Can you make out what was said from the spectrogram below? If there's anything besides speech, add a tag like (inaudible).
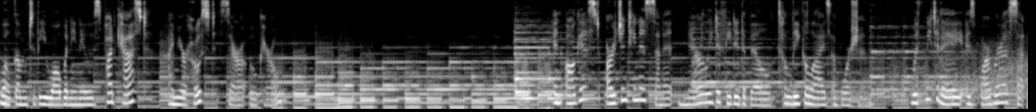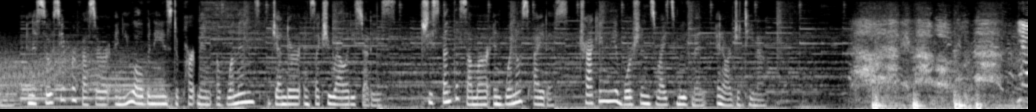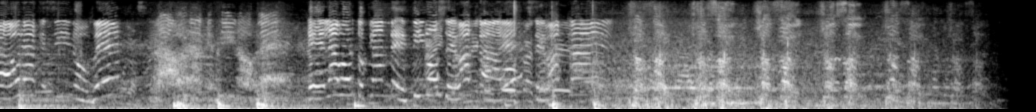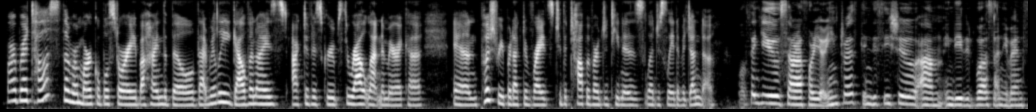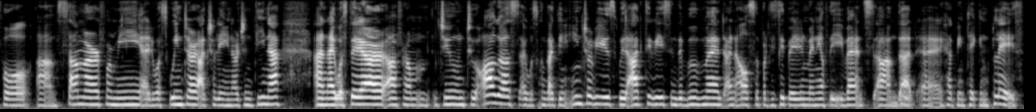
Welcome to the UAlbany News podcast. I'm your host, Sarah O'Carroll. In August, Argentina's Senate narrowly defeated a bill to legalize abortion. With me today is Barbara Sutton, an associate professor in UAlbany's Department of Women's, Gender, and Sexuality Studies. She spent the summer in Buenos Aires tracking the abortions rights movement in Argentina. Barbara, tell us the remarkable story behind the bill that really galvanized activist groups throughout Latin America and pushed reproductive rights to the top of Argentina's legislative agenda. Well, thank you, Sarah, for your interest in this issue. Um, indeed, it was an eventful um, summer for me. It was winter, actually, in Argentina. And I was there uh, from June to August. I was conducting interviews with activists in the movement and also participating in many of the events um, that uh, had been taking place.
